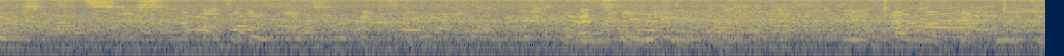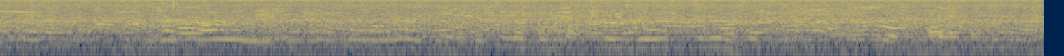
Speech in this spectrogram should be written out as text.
其实哈，坐种好吃的飞机，我来凑一个，因为看表。我，这个，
